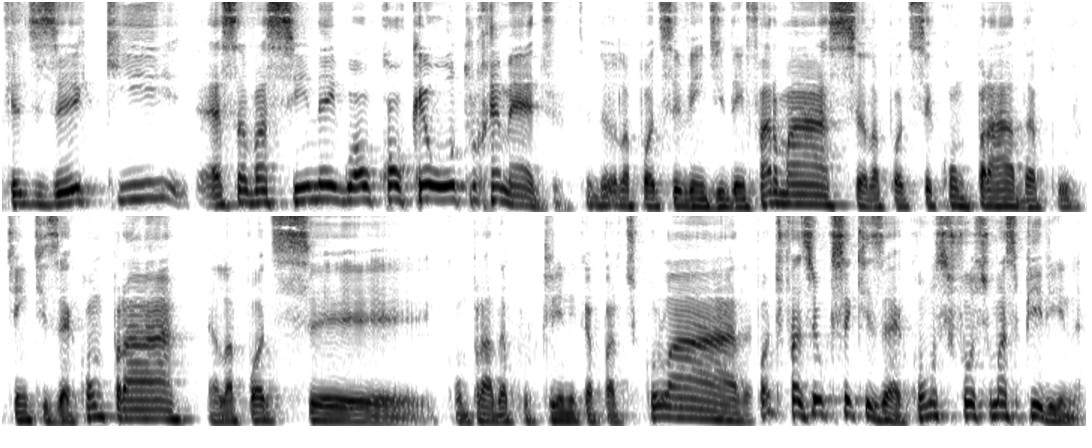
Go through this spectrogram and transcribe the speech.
Quer dizer que essa vacina é igual a qualquer outro remédio, entendeu? Ela pode ser vendida em farmácia, ela pode ser comprada por quem quiser comprar, ela pode ser comprada por clínica particular, pode fazer o que você quiser, como se fosse uma aspirina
